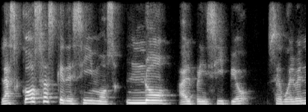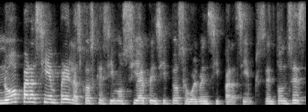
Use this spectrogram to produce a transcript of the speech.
Las cosas que decimos no al principio se vuelven no para siempre, las cosas que decimos sí al principio se vuelven sí para siempre. Entonces,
